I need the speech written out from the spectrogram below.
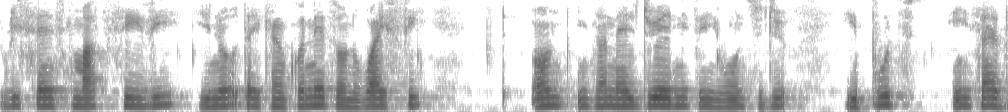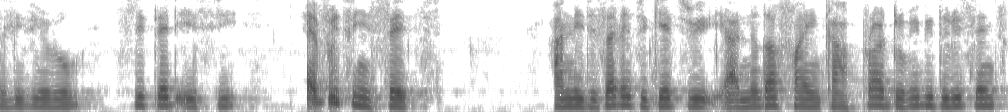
recent smart TV, you know, that you can connect on Wi-Fi, on internet, do anything you want to do. He put inside the living room, splitted AC, everything set. And he decided to get you another fine car, Prado, maybe the recent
